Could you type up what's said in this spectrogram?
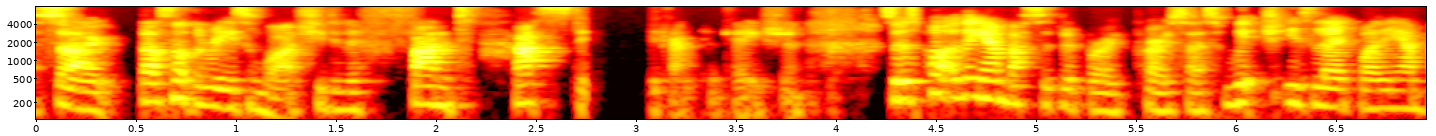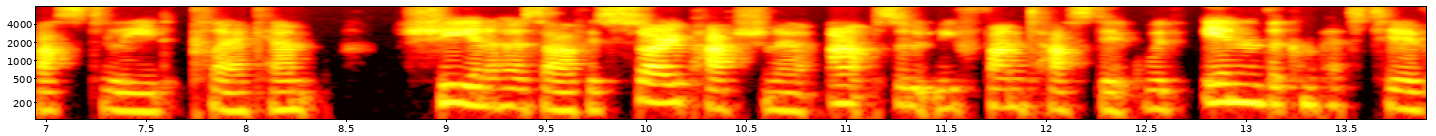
So that's not the reason why. She did a fantastic application. So as part of the ambassador process, which is led by the ambassador lead Claire Kemp, she in herself is so passionate, absolutely fantastic within the competitive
